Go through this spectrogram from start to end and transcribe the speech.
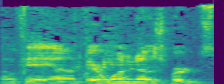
Okay, uh, bear one another's burdens.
